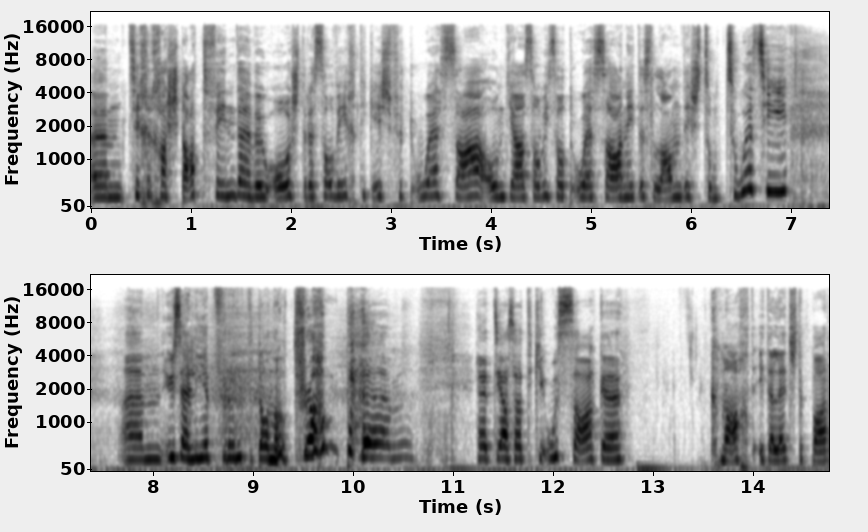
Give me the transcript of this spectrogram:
ähm, sicher kann stattfinden weil Ostern so wichtig ist für die USA und ja sowieso die USA nicht ein Land ist zum Zusein. Ähm, unser lieber Freund Donald Trump ähm, hat ja solche Aussagen gemacht in den letzten paar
